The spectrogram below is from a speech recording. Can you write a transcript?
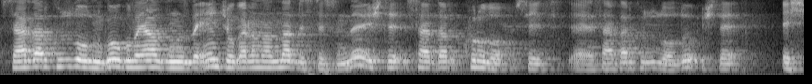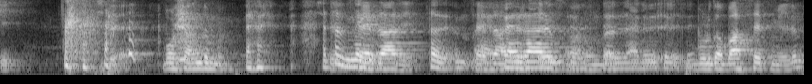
Serdar Kuzuloğlu'nu Google'a yazdığınızda en çok arananlar listesinde işte Serdar Kurulu, şey, Serdar Kuzuloğlu işte eşi, işte boşandı mı? İşte tabii Ferrari. Tabii, Ferrari, Ferrari, meselesi var. Onu Ferrari meselesi. Burada bahsetmeyelim.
